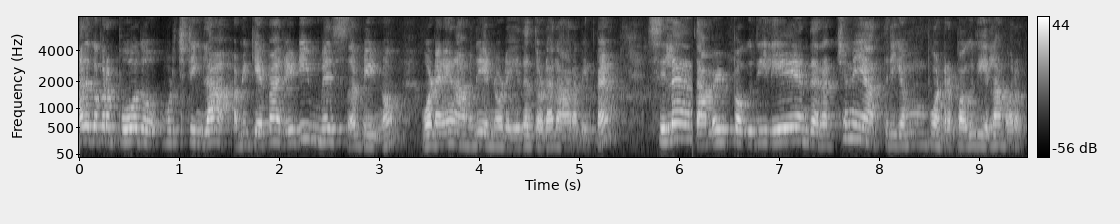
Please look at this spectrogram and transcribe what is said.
அதுக்கப்புறம் போதும் முடிச்சிட்டிங்களா? அப்படின்னு கேட்பேன். ரெடி மிஸ் அப்படின்னும். உடனே நான் வந்து என்னோட இதை தொடர ஆரம்பிப்பேன். சில தமிழ் பகுதியிலேயே அந்த ரட்சண யாத்திரியம் போன்ற பகுதியெல்லாம் வரும்.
